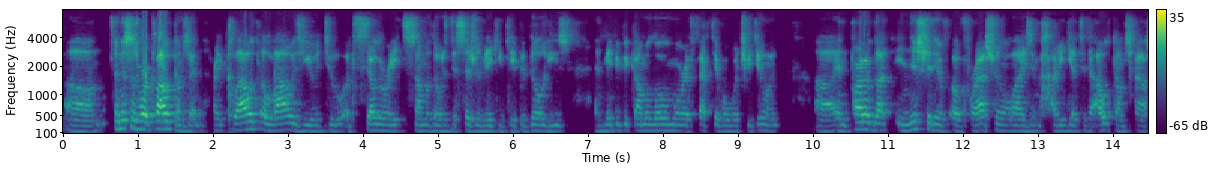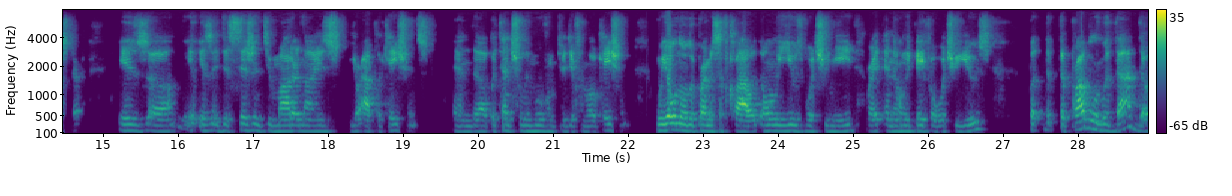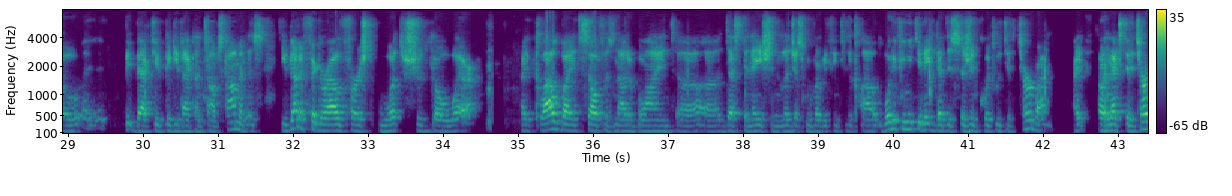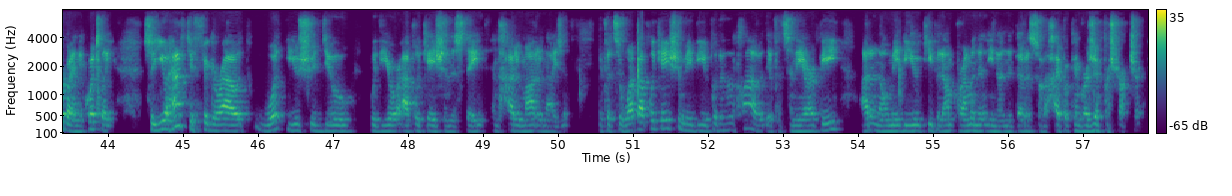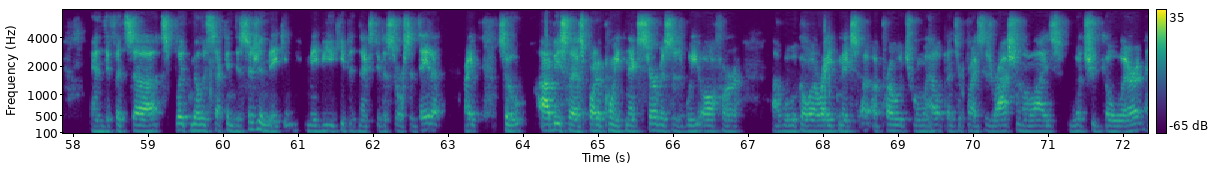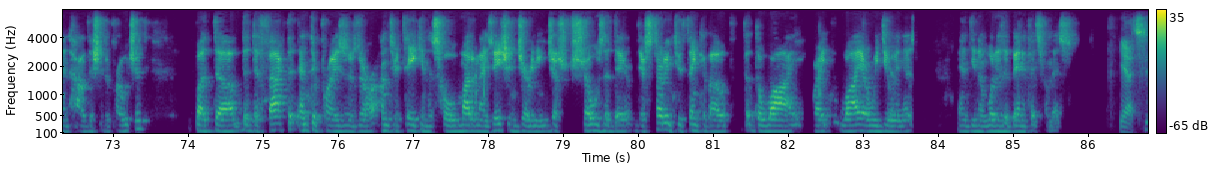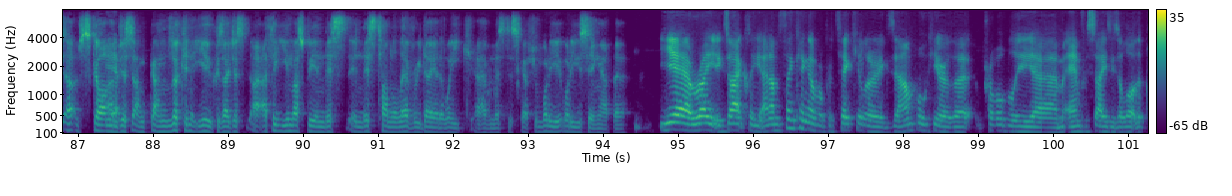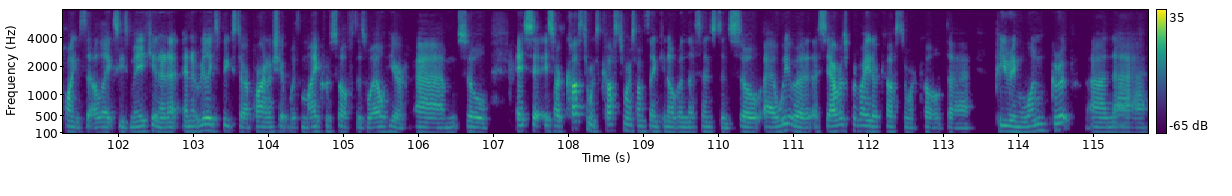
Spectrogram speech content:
Um, and this is where cloud comes in, right? Cloud allows you to accelerate some of those decision-making capabilities and maybe become a little more effective at what you're doing. Uh, and part of that initiative of rationalizing how to get to the outcomes faster is, uh, is a decision to modernize your applications and uh, potentially move them to a different location. We all know the premise of cloud, only use what you need, right? And only pay for what you use. But the, the problem with that though, uh, back to piggyback on Tom's comment is you've got to figure out first what should go where. Right? Cloud by itself is not a blind uh, uh, destination. Let's just move everything to the cloud. What if you need to make that decision quickly to the turbine, right? Or next to the turbine quickly. So you have to figure out what you should do with your application estate and how to modernize it. If it's a web application, maybe you put it in the cloud. If it's an ERP, I don't know, maybe you keep it on-prem you know in a better sort of hyper-converged infrastructure. And if it's a split millisecond decision making, maybe you keep it next to the source of data right? So obviously, as part of Pointnext services, we offer uh, what we call a right mix approach when we help enterprises rationalize what should go where and how they should approach it. But uh, the, the fact that enterprises are undertaking this whole modernization journey just shows that they're, they're starting to think about the, the why, right? Why are we doing this? And, you know, what are the benefits from this? Yes, uh, Scott, yeah. I'm just I'm, I'm looking at you because I just I think you must be in this in this tunnel every day of the week having this discussion. What are you what are you seeing out there? Yeah, right, exactly. And I'm thinking of a particular example here that probably um, emphasizes a lot of the points that Alexei's making, and it and it really speaks to our partnership with Microsoft as well here. Um, so it's it's our customers' customers I'm thinking of in this instance. So uh, we have a, a, service provider customer called uh, Peering One Group, and uh,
